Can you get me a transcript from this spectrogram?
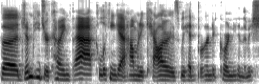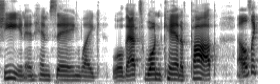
the gym teacher coming back, looking at how many calories we had burned according to the machine, and him saying like, "Well, that's one can of pop." I was like,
